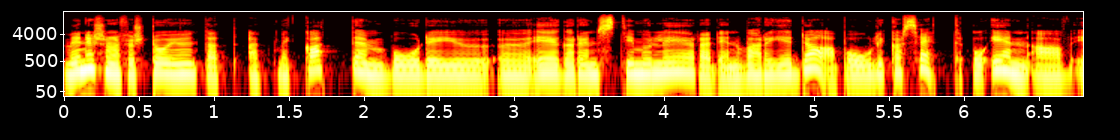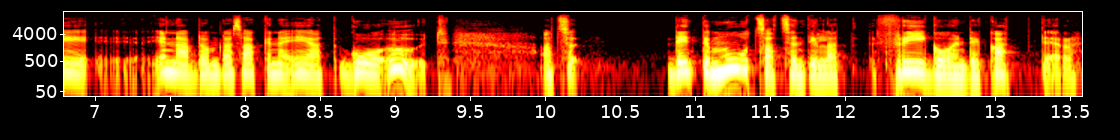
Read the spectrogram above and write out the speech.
människorna förstår ju inte att, att med katten borde ju eh, ägaren stimulera den varje dag på olika sätt. Och en av, e, en av de där sakerna är att gå ut. Alltså det är inte motsatsen till att frigående katter,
